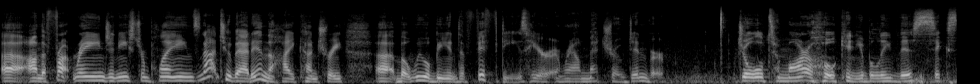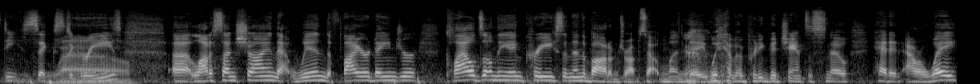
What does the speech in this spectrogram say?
uh, on the front range and eastern plains. Not too bad in the high country, uh, but we will be in the 50s here around metro Denver. Joel, tomorrow, can you believe this? 66 wow. degrees. Uh, a lot of sunshine, that wind, the fire danger, clouds on the increase, and then the bottom drops out Monday. we have a pretty good chance of snow headed our way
